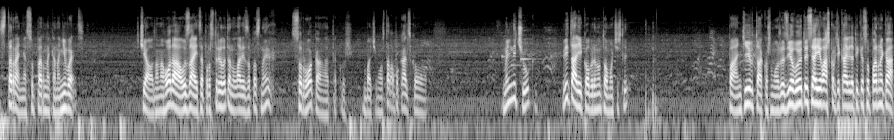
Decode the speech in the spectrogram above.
старання суперника на нівець. Ще одна нагода у Зайця прострілити на лаві запасних. Сорока, також бачимо Остапа Покальського. Мельничук. Віталій Кобрин у тому числі. Паньків також може з'явитися. І важко втікає від опіки суперника.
